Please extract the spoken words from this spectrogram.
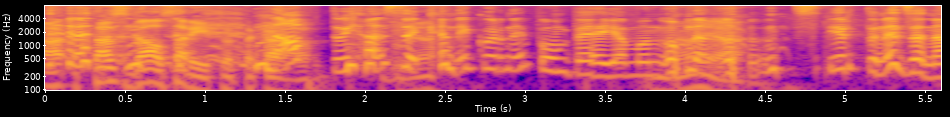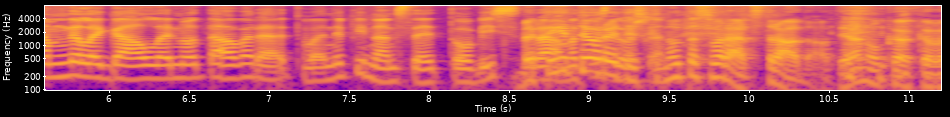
a, a, tas gals arī tur kā... Naftu, jāsaka, jā. nekur nepumpējam un, un, jā, jā. un spirtu nedzenam nelegāli, lai no tā varētu vai nefinansēt to visu. Bet ir teoretiski, nu, tas varētu strādāt, jā, nu, ka, ka,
